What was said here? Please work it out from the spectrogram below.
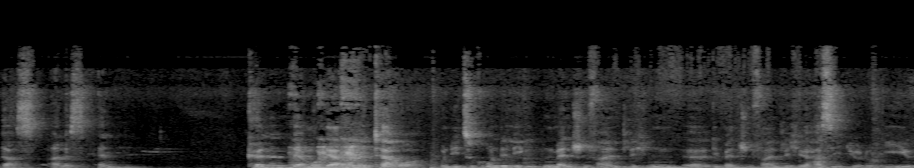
das alles enden? Können der moderne Terror und die zugrunde liegenden menschenfeindlichen, äh, die menschenfeindliche Hassideologie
